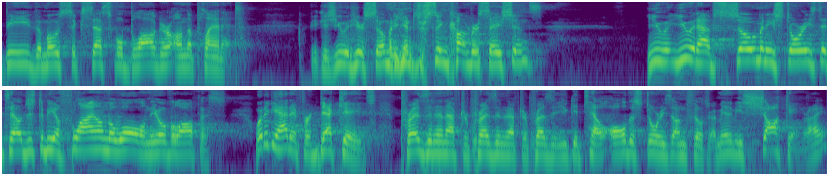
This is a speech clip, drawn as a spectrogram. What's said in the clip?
be, the most successful blogger on the planet because you would hear so many interesting conversations. You, you would have so many stories to tell just to be a fly on the wall in the Oval Office. What if you had it for decades? President after president after president, you could tell all the stories unfiltered. I mean, it'd be shocking, right?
